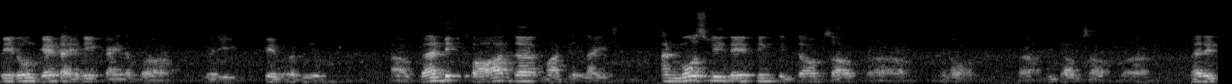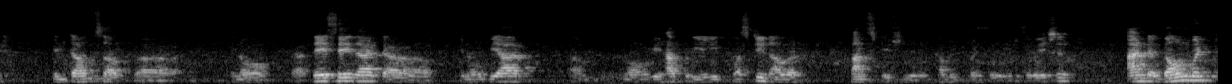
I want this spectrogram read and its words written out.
we don't get any kind of a very favorable uh, verdict for the marginalized, and mostly they think in terms of uh, you know uh, in terms of uh, merit, in terms of uh, you know they say that you know we are um, you know, we have to really question our constitutional commitment to reservation. And the government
